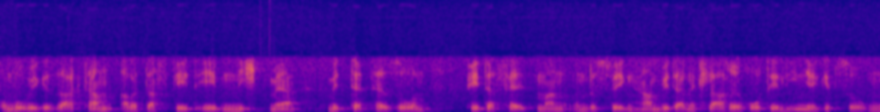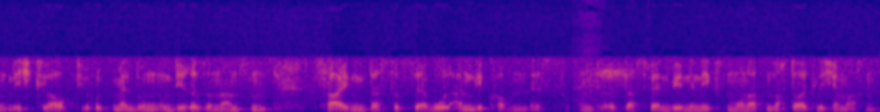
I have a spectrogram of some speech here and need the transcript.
und wo wir gesagt haben, aber das geht eben nicht mehr mit der Person Peter Feldmann. Und deswegen haben wir da eine klare rote Linie gezogen. Ich glaube, die Rückmeldungen und die Resonanzen zeigen, dass das sehr wohl angekommen ist. Und äh, das werden wir in den nächsten Monaten noch deutlicher machen.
